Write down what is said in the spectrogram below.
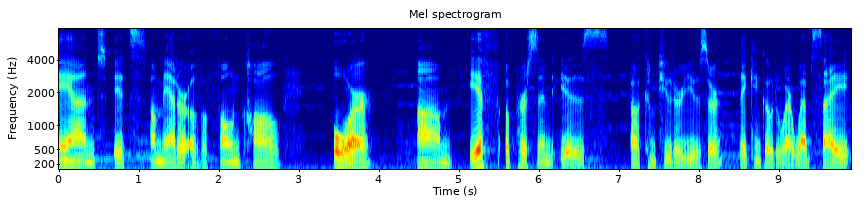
And it's a matter of a phone call or um, if a person is a computer user, they can go to our website,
